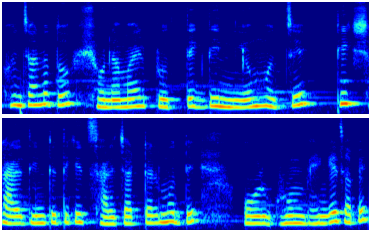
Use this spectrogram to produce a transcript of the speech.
এখন জানো তো সোনামায়ের প্রত্যেক দিন নিয়ম হচ্ছে ঠিক সাড়ে তিনটে থেকে সাড়ে চারটার মধ্যে ওর ঘুম ভেঙে যাবে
